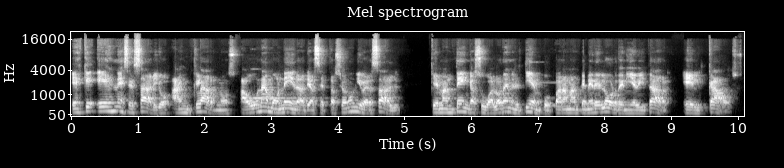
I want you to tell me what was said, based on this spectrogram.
es que es necesario anclarnos a una moneda de aceptación universal que mantenga su valor en el tiempo para mantener el orden y evitar el caos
